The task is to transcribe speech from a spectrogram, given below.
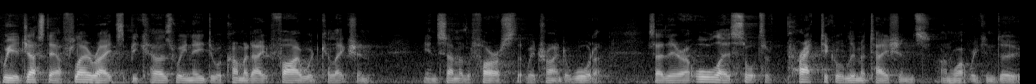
we adjust our flow rates because we need to accommodate firewood collection in some of the forests that we're trying to water. So there are all those sorts of practical limitations on what we can do.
